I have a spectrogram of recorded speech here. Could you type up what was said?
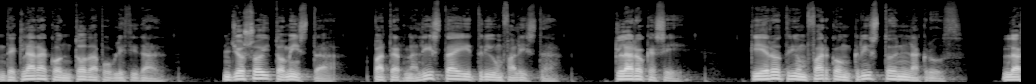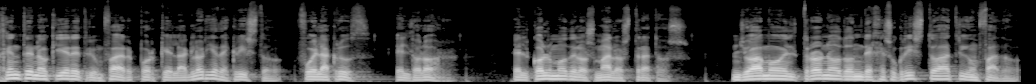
declara con toda publicidad, Yo soy tomista, paternalista y triunfalista. Claro que sí. Quiero triunfar con Cristo en la cruz. La gente no quiere triunfar porque la gloria de Cristo fue la cruz, el dolor, el colmo de los malos tratos. Yo amo el trono donde Jesucristo ha triunfado,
